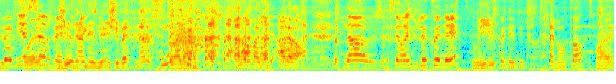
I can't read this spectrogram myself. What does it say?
bah, bien Ouais. sûr, je vais J'ai bien aimé, je vais mettre 9. Voilà. non, vas-y, alors. Non, je- c'est vrai que je le connais. Oui. Je le connais depuis très longtemps. Ouais,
